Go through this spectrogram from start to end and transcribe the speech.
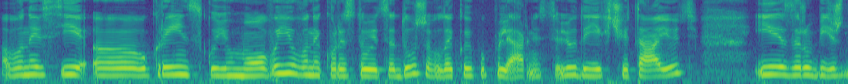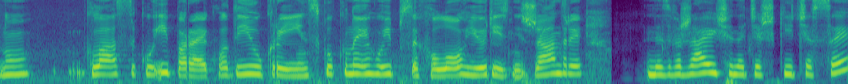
вони всі е, українською мовою, вони користуються дуже великою популярністю. Люди їх читають і зарубіжну класику, і переклади, і українську книгу, і психологію, різні жанри. Незважаючи на тяжкі часи,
